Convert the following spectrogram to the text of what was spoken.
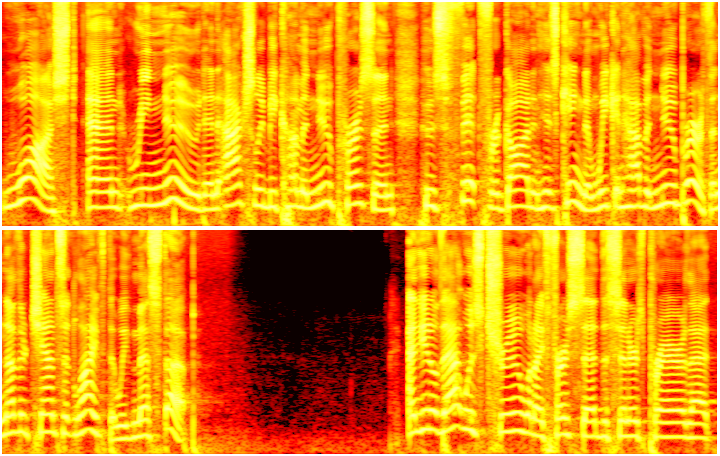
washed and renewed and actually become a new person who's fit for God and His kingdom. We can have a new birth, another chance at life that we've messed up. And you know, that was true when I first said the sinner's prayer that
